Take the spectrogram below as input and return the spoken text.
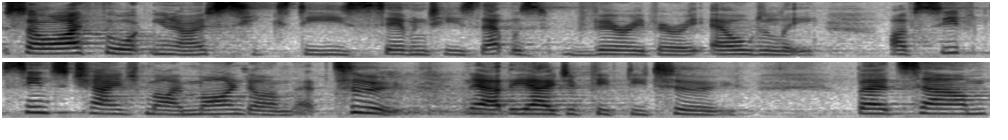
so I thought, you know, 60s, 70s, that was very, very elderly. I've since changed my mind on that too, now at the age of 52. But um,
